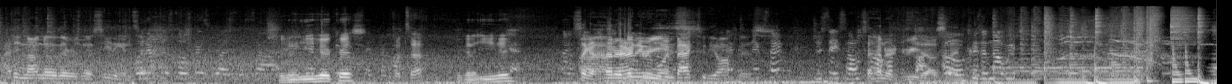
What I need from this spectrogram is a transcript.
I did not know there was no seating inside. You're gonna eat here, Chris? What's that? You're gonna eat here? It's like Uh, 100 apparently degrees. we're going back to the office. Next time, just say something. It's 100 degrees outside. Oh, because if not,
